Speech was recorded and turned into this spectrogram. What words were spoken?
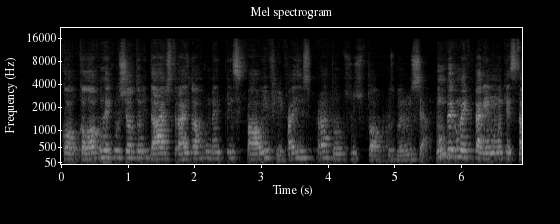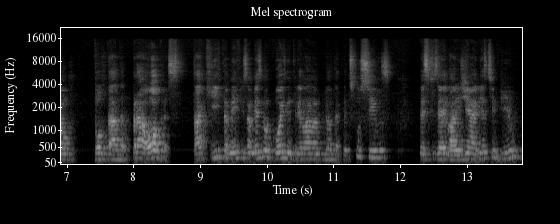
coloca um recurso de autoridade, traz o argumento principal, enfim, faz isso para todos os tópicos do enunciado. Vamos ver como é que ficaria numa questão voltada para obras, tá aqui também fiz a mesma coisa, entrei lá na biblioteca discursivas, pesquisei lá Engenharia Civil,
